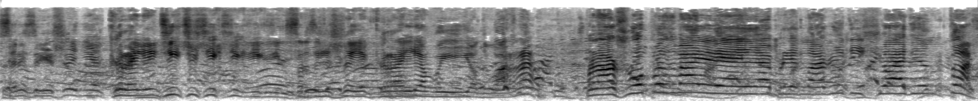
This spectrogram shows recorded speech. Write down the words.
С разрешения королевы, с разрешения королевы ее двора, прошу позволения предложить еще один тост.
